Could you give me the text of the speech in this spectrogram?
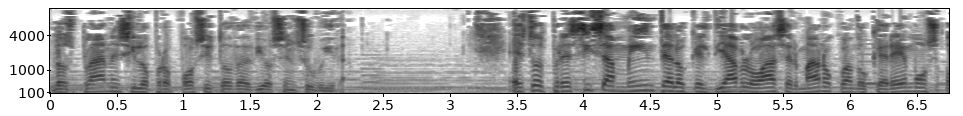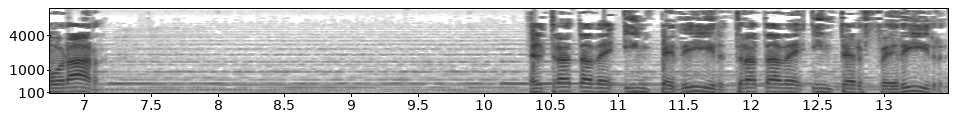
los planes y los propósitos de Dios en su vida. Esto es precisamente lo que el diablo hace, hermano, cuando queremos orar. Él trata de impedir, trata de interferir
